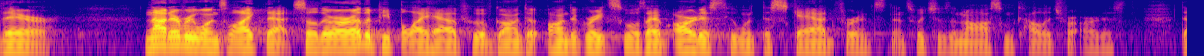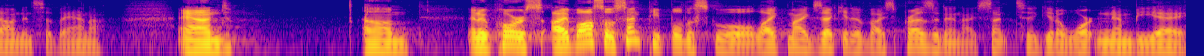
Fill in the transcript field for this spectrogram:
there. Not everyone's like that. So there are other people I have who have gone to, on to great schools. I have artists who went to SCAD, for instance, which is an awesome college for artists down in Savannah. And, um, and of course, I've also sent people to school, like my executive vice president, I sent to get a Wharton MBA,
